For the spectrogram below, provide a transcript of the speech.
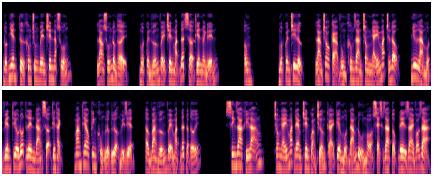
Đột nhiên từ không trung bên trên đáp xuống. Lao xuống đồng thời, một quyền hướng về trên mặt đất sở thiên doanh đến. Ông. Một quyền chi lực, làm cho cả vùng không gian trong nháy mắt chấn động, như là một viên thiêu đốt lên đáng sợ thiên thạch, mang theo kinh khủng lực lượng hủy diệt ẩm vang hướng về mặt đất đập tới. Sinh ra khí lãng, trong nháy mắt đem trên quảng trường cái kia một đám đủ mỏ xẹt gia tộc đê giai võ giả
